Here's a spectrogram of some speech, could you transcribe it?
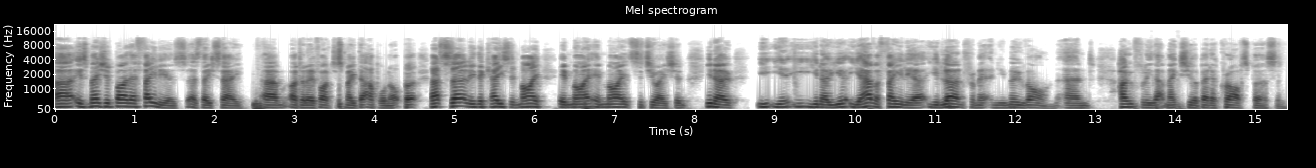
uh, is measured by their failures, as they say. Um, I don't know if I've just made that up or not, but that's certainly the case in my in my in my situation. You know, you, you, you know you, you have a failure, you learn from it, and you move on, and hopefully that makes you a better craftsperson.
